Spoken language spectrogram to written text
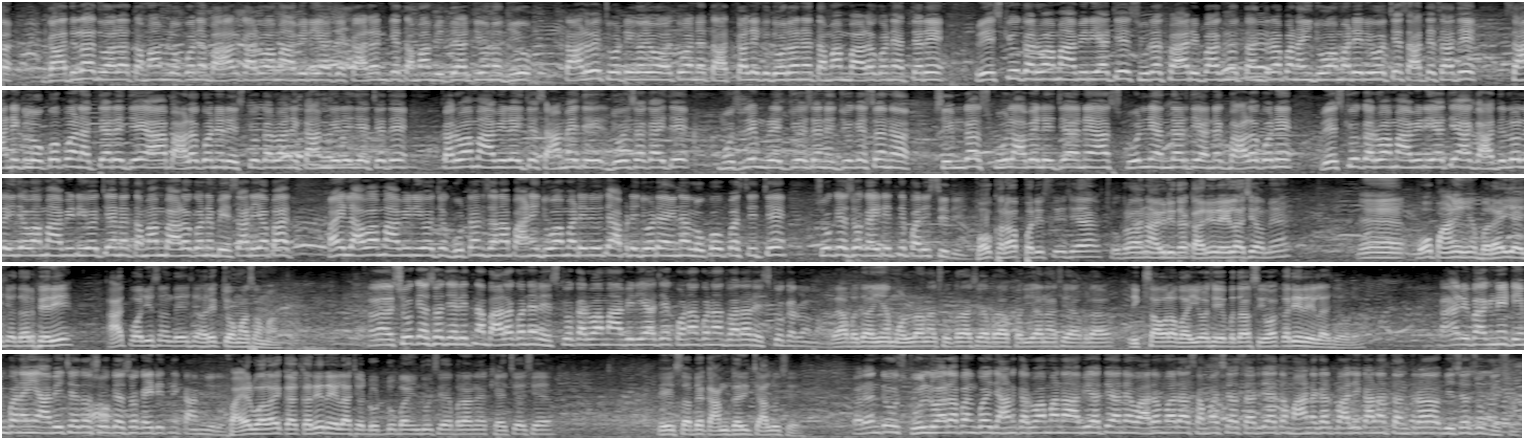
ગાદલા દ્વારા તમામ લોકોને બહાર કાઢવામાં આવી રહ્યા છે. કારણ કે તમામ વિદ્યાર્થીઓનો જીવ તાળવે ચોંટી ગયો હતો અને તાત્કાલિક ધોરણે તમામ બાળકોને અત્યારે રેસ્ક્યુ કરવામાં આવી રહ્યા છે. સુરત ફાયર વિભાગનું તંત્ર પણ અહીં જોવા મળી રહ્યો છે. સાથે સાથે સ્થાનિક લોકો પણ અત્યારે જે આ બાળકોને રેસ્ક્યુ કરવાની કામગીરી જે છે તે કરવામાં આવી રહી છે. સામે જે જોઈ શકાય છે, મુસ્લિમ ગ્રેજ્યુએશન એજ્યુકેશન શેમગા સ્કૂલ આવેલી છે અને આ સ્કૂલની અંદરથી અનેક બાળકોને રેસ્ક્યુ કરવામાં આવી રહ્યા છે. આ ગાદલો લઈ જવામાં આવી રહ્યો છે અને તમામ બાળકોને બેસાડ્યા બાદ અહીં લાવવામાં આવી રહ્યો છે. ઘૂંટણસના પાણી જોવા મળી રહ્યું છે. આપણી જોડે અહીંના લોકો ઉપસ્થિત છે. શું કહેશો કઈ રીતની પરિસ્થિતિ? બહુ ખરાબ પરિસ્થિતિ છે. છોકરાઓને આવી રીતે કરી રહેલા છે અમે. ને બહુ પાણી અહીંયા ભરાઈ જાય છે દર ફેરી. આ જ પોઝિશન રહે છે હરેક ચોમાસામાં. શું કહેશો જે રીતના બાળકોને રેસ્ક્યુ કરવામાં આવી રહ્યા છે? કોના કોના દ્વારા રેસ્ક્યુ કરવામાં આવે? આ બધા અહીંયા મોલ્લાના છોકરા છે આ બધા ફરિયાના છે આ બધા રિક્ષાવાળા ભાઈઓ છે એ બધા સેવા કરી રહેલા છે આપણે. ફાયર વિભાગની ટીમ પણ અહીં આવી છે તો શું કહેશો કઈ રીતની કામગીરી? ફાયરવાળા કરી રહેલા છે દોડડું બાંધ્યું છે બધાને ખેંચે છે એ હિસાબે કામગીરી ચાલુ છે. પરંતુ સ્કૂલ દ્વારા પણ કોઈ જાણ કરવામાં ના આવી હતી અને વારંવાર આ સમસ્યા સર્જાય તો મહાનગરપાલિકાના તંત્ર વિશે શું કહેશું?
